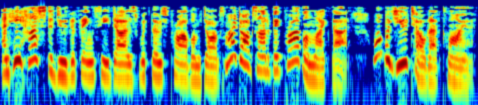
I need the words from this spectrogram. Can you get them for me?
and he has to do the things he does with those problem dogs. My dog's not a big problem like that. What would you tell that client?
